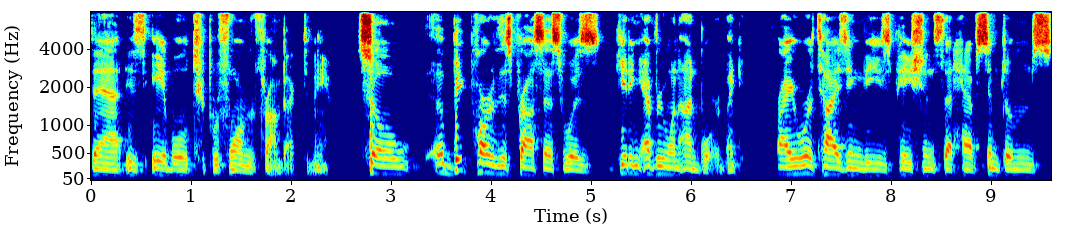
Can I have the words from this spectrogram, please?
that is able to perform the thrombectomy. So, a big part of this process was getting everyone on board, like prioritizing these patients that have symptoms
